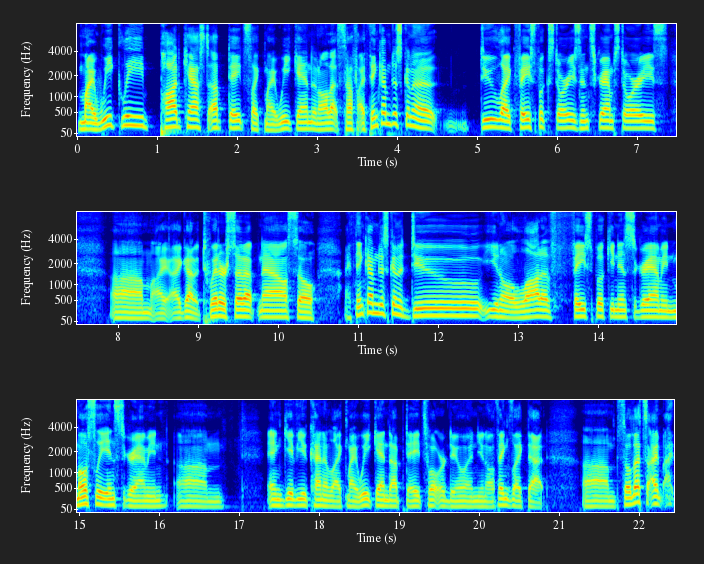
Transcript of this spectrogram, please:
my weekly podcast updates, like my weekend and all that stuff, I think I'm just going to do like Facebook stories, Instagram stories. Um, I, I got a Twitter set up now, so I think I'm just gonna do you know a lot of Facebooking, Instagramming, mostly Instagramming, um, and give you kind of like my weekend updates, what we're doing, you know, things like that. Um, so that's I, I,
